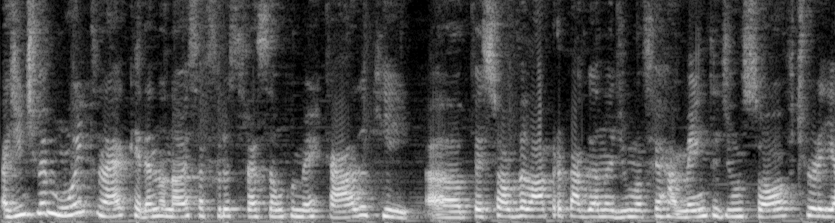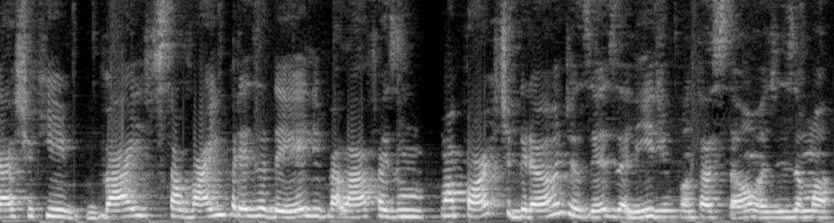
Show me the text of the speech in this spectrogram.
A gente vê muito, né, querendo ou não, essa frustração com o mercado, que uh, o pessoal vê lá a propaganda de uma ferramenta, de um software e acha que vai salvar a empresa dele, vai lá, faz um, um aporte grande, às vezes, ali, de implantação, às vezes é uma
